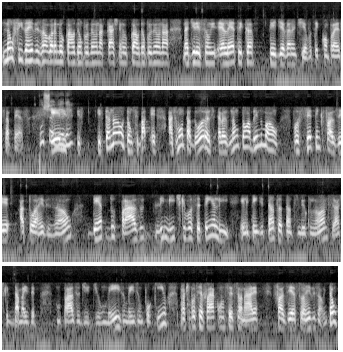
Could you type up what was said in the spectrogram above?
não fiz a revisão, agora meu carro deu um problema na caixa, meu carro deu um problema na, na direção elétrica, perdi a garantia, vou ter que comprar essa peça. Puxa Eles vida, estão, não, estão se bater. As montadoras, elas não estão abrindo mão. Você tem que fazer a tua revisão, dentro do prazo limite que você tem ali. Ele tem de tantos a tantos mil quilômetros, eu acho que ele dá mais de, um prazo de, de, um mês, um mês e um pouquinho, para que você vá à concessionária fazer a sua revisão. Então,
